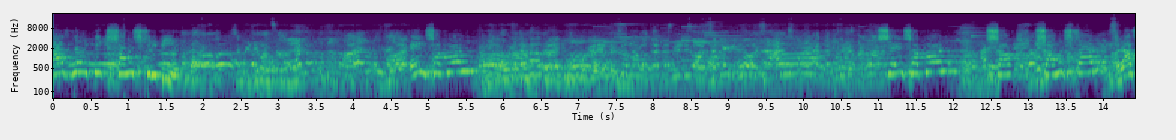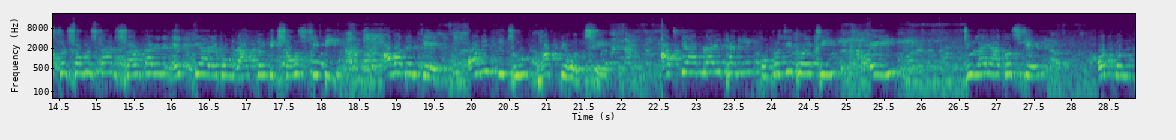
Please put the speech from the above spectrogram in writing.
রাজনৈতিক সংস্কৃতি। এই সকল সেই সকল সংস্কার, রাষ্ট্র সংস্কার, সরকারের এখতিয়ার এবং রাজনৈতিক সংস্কৃতি আমাদেরকে অনেক কিছু ভাবতে হচ্ছে। আজকে আমরা এখানে উপস্থিত হয়েছি এই জুলাই আগস্টের অত্যন্ত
